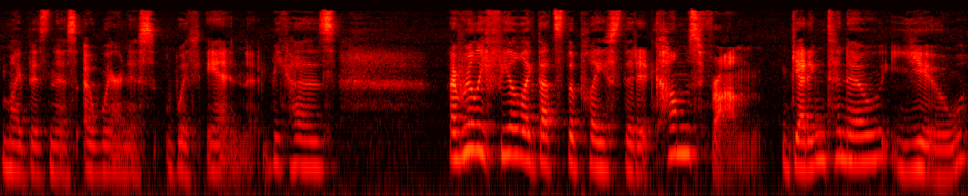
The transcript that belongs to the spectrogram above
my business awareness within because I really feel like that's the place that it comes from, getting to know you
